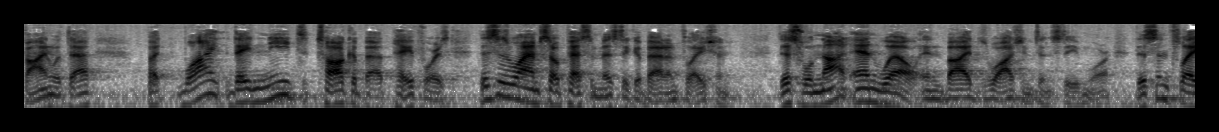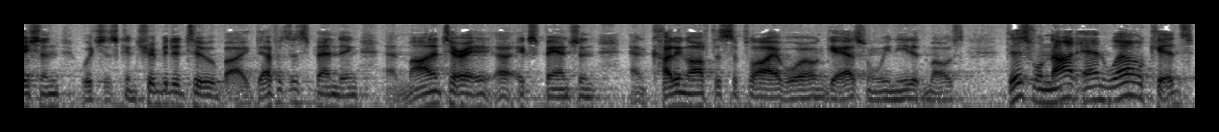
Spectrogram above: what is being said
fine with that. But why they need to talk about pay for fors? This is why I'm so pessimistic about inflation. This will not end well in Biden's Washington, Steve Moore. This inflation, which is contributed to by deficit spending and monetary uh, expansion and cutting off the supply of oil and gas when we need it most, this will not end well, kids.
